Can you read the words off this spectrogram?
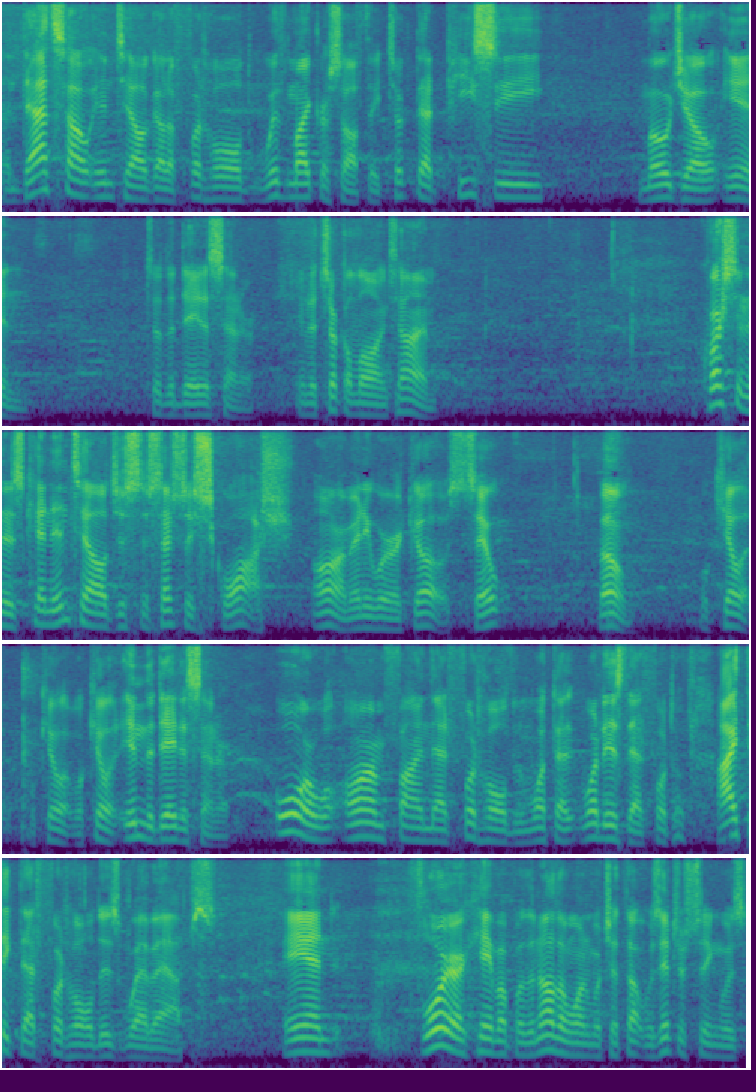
And that's how Intel got a foothold with Microsoft. They took that PC mojo in to the data center, and it took a long time The question is, can Intel just essentially squash ARM anywhere it goes? Say, oh, boom, we'll kill it, we'll kill it, we'll kill it in the data center. Or will ARM find that foothold, and what, that, what is that foothold? I think that foothold is web apps. And Floyer came up with another one, which I thought was interesting, was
